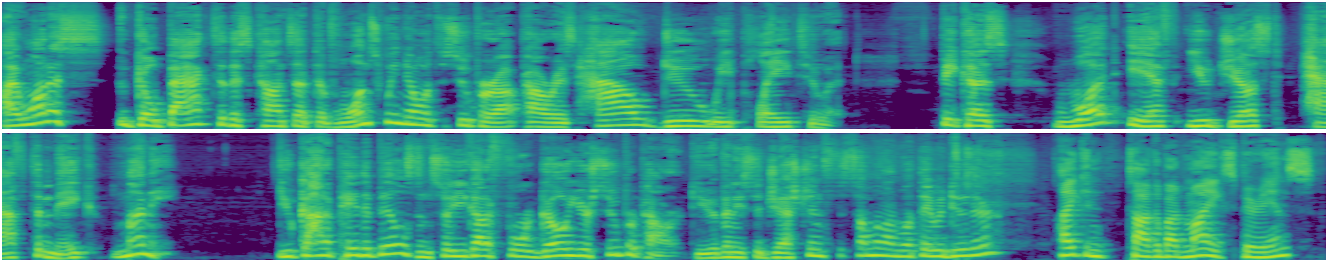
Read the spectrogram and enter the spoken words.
I want to go back to this concept of once we know what the superpower is, how do we play to it? Because what if you just have to make money? You got to pay the bills. And so you got to forego your superpower. Do you have any suggestions to someone on what they would do there? I can talk about my experience.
